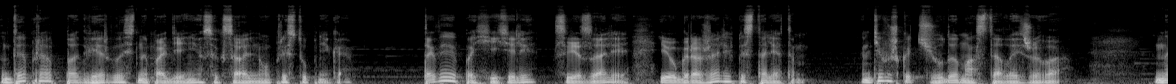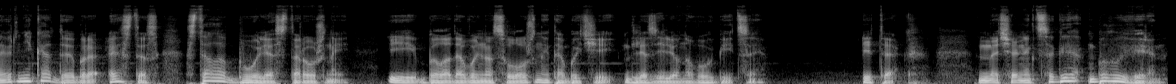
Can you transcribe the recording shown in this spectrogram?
Дебра подверглась нападению сексуального преступника – Тогда ее похитили, связали и угрожали пистолетом. Девушка чудом осталась жива. Наверняка Дебра Эстес стала более осторожной и была довольно сложной добычей для зеленого убийцы. Итак, начальник ЦГ был уверен,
